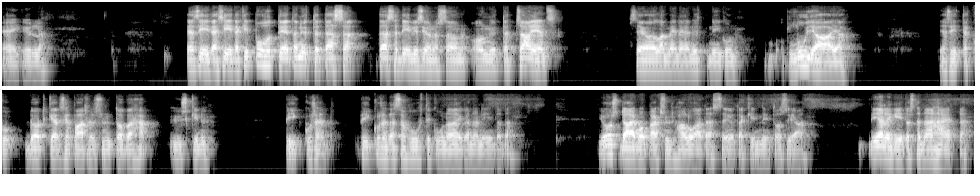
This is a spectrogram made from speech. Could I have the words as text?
Ei kyllä. Ja siitä, siitäkin puhuttiin, että nyt tässä, tässä divisionassa on, on nyt Giants, se joilla menee nyt niin kuin lujaa ja, ja sitten kun Dodgers ja Padres nyt on vähän yskinyt pikkusen, pikkusen tässä huhtikuun aikana, niin tota, jos Diamondbacks nyt haluaa tässä jotakin, niin tosiaan mielenkiintoista nähdä, että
